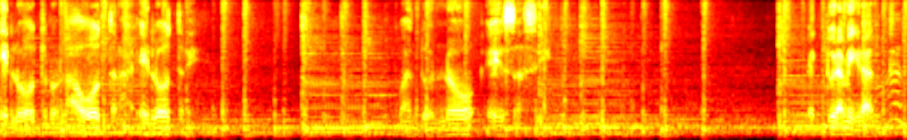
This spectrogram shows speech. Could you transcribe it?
el otro, la otra, el otro, cuando no es así. Lectura migrante.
